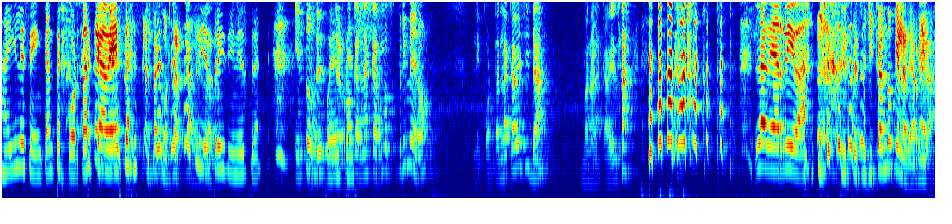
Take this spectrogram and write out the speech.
Ahí les encanta cortar cabezas. Les encanta cortar cabezas. Diestra y siniestra. Entonces, No pues derrocan a Carlos I, le cortan la cabecita, bueno, la cabeza, La de arriba. especificando que la de arriba.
